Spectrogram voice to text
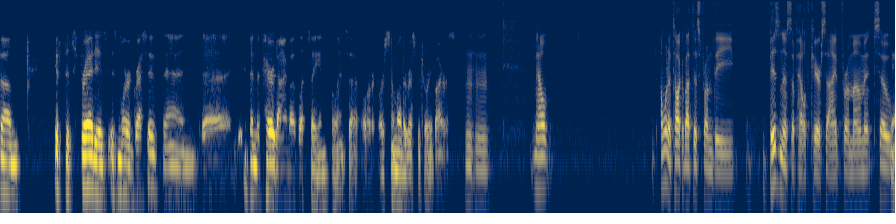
um, if the spread is, is more aggressive than the, than the paradigm of, let's say, influenza or, or some other respiratory virus. Mm-hmm. Now, I want to talk about this from the business of healthcare side for a moment. So, yeah.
